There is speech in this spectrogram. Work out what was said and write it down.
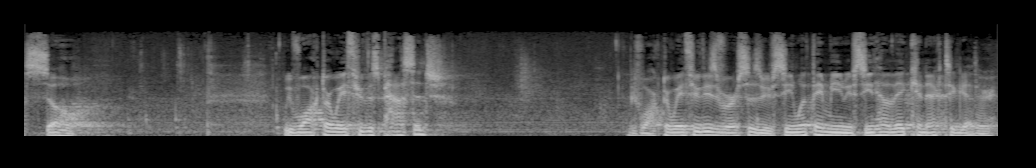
So, we've walked our way through this passage. We've walked our way through these verses. We've seen what they mean. We've seen how they connect together.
